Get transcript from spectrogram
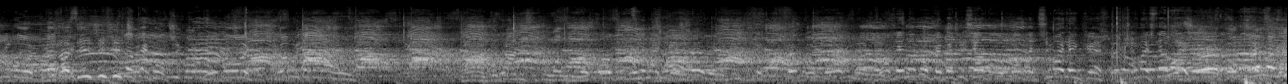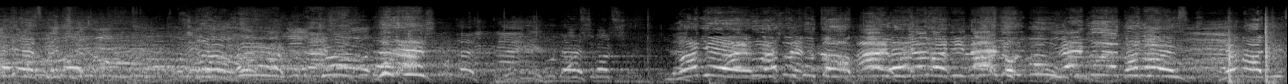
próbuj, próbuj. Teraz idź, idź, idź! Do tego. Próbuj, próbuj dalej. Tak, podanie się kurwa udało. Uważaj na nogę, będzie siadał. Uważaj, trzymaj rękę. Trzymaj, stawaj. Uderz! Uderz. Jest! Ratuj mu tam! Nie ma nic! Ratuj mu! Tak jest! Nie ma nic!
